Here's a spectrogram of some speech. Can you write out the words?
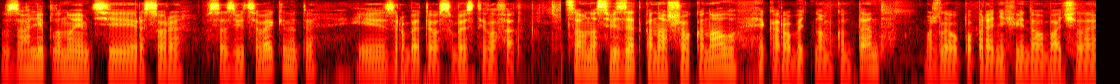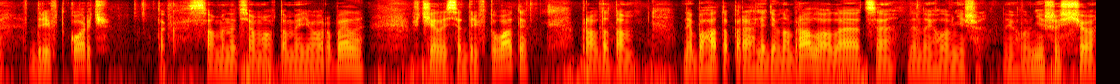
Взагалі плануємо ці ресори все звідси викинути і зробити особистий лафет. Це в нас візитка нашого каналу, яка робить нам контент. Можливо, в попередніх відео бачили Drift Corch. Так саме на цьому авто ми його робили. Вчилися дріфтувати. Правда, там небагато переглядів набрало, але це не найголовніше. Найголовніше, що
